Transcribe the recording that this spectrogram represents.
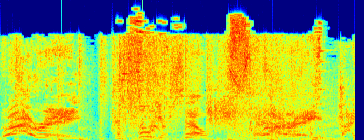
Hurry! Control yourself. Hurry!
